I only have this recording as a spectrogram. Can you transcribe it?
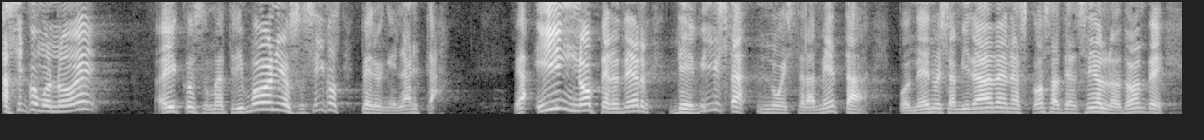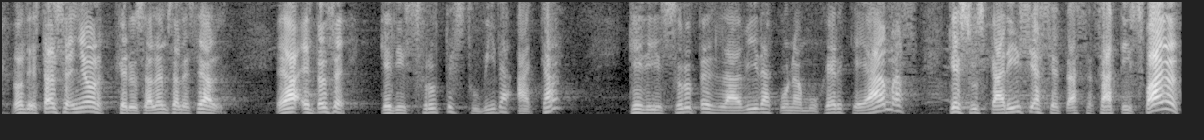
Así como Noé ahí con su matrimonio, sus hijos, pero en el arca. Y no perder de vista nuestra meta, poner nuestra mirada en las cosas del cielo, donde, está el Señor, Jerusalén celestial. Entonces, que disfrutes tu vida acá, que disfrutes la vida con una mujer que amas, que sus caricias se te satisfagan,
